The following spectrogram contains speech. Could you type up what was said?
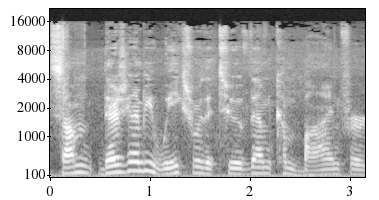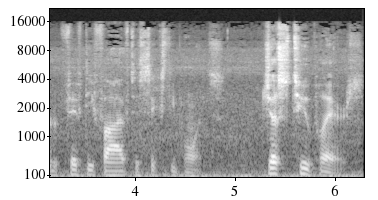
some there's gonna be weeks where the two of them combine for 55 to 60 points, just two players.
